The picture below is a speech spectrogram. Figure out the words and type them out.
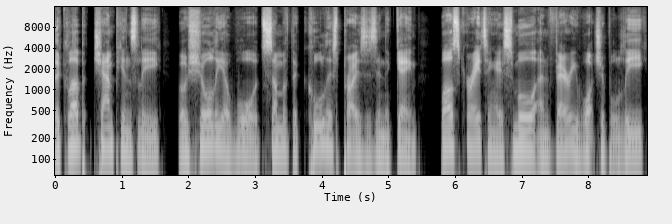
The Club Champions League will surely award some of the coolest prizes in the game, whilst creating a small and very watchable league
